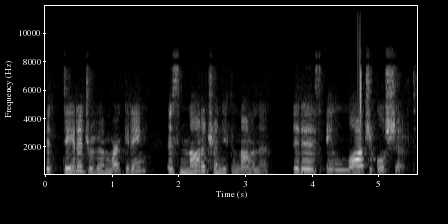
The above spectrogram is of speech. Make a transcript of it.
but data-driven marketing is not a trendy phenomenon. It is a logical shift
